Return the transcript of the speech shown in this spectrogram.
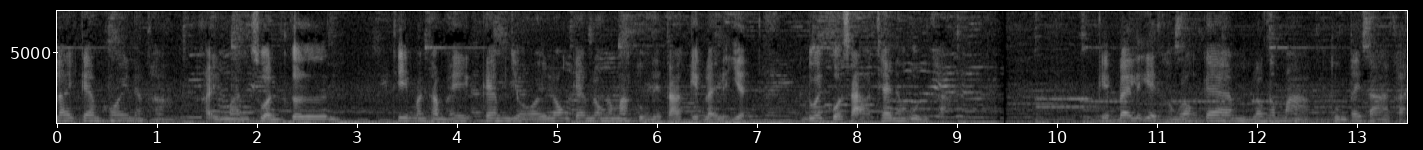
ไล่แก้มห้อยนะคะ ไขมันส่วนเกิน ที่มันทำให้แก้มย้อยร่องแก้มร่องน้ำมากถุงในตาเก็บรายละเอียด ด้วยกัวสาแช่น้ำอุ่นค่ะ เก็บรายละเอียดของร่องแก้มร่องน้ำมากถุงใต้ตาค่ะ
